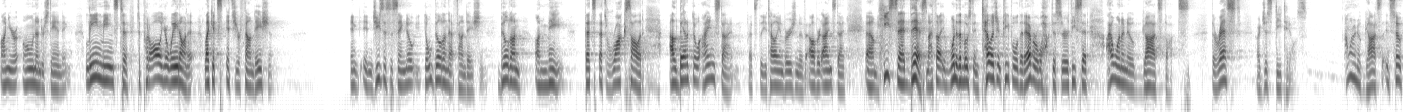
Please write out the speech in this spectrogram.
on your own understanding. Lean means to, to put all your weight on it, like it's, it's your foundation. And, and Jesus is saying, no, don't build on that foundation. Build on, on me. That's, that's rock solid. Alberto Einstein, that's the Italian version of Albert Einstein, um, he said this, and I thought one of the most intelligent people that ever walked this earth, he said, I want to know God's thoughts. The rest are just details. I want to know God's. And so,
